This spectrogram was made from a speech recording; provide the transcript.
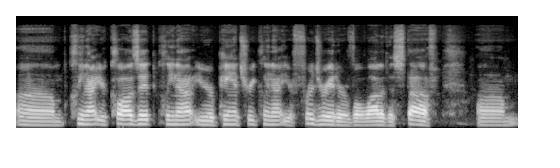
um, clean out your closet, clean out your pantry, clean out your refrigerator of a lot of the stuff. Um,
